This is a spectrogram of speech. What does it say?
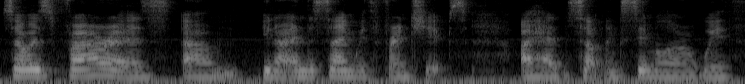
So as far as um, you know, and the same with friendships, I had something similar with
